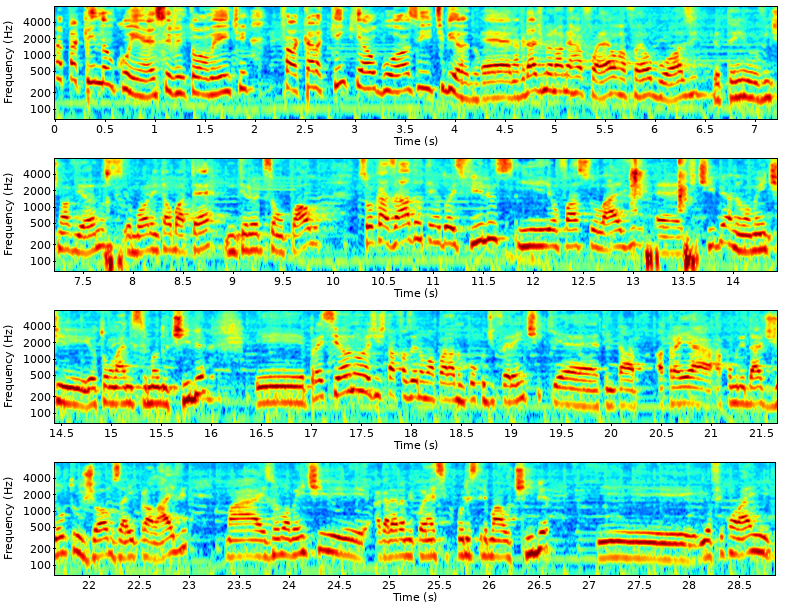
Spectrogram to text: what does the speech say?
mas pra quem não conhece, eventualmente, fala, cara, quem que é o Buozzi tibiano? É, na verdade, meu nome é Rafael, Rafael Buozzi. Eu tenho 29 anos, eu moro em Taubaté, no interior de São Paulo. Sou casado, tenho dois filhos e eu faço live é, de Tibia. Normalmente eu tô online streamando Tibia. E para esse ano a gente tá fazendo uma parada um pouco diferente, que é tentar atrair a, a comunidade de outros jogos aí pra live. Mas normalmente a galera me conhece por streamar o Tibia. E, e eu fico online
